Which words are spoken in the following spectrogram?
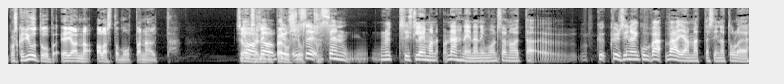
koska YouTube ei anna alastomuutta näyttää. Se Joo, on se, se niinku kyllä perusjuttu. Se, sen nyt siis leiman nähneenä, niin voin sanoa, että ky, kyllä siinä niin kuin vä, vääjäämättä siinä tulee,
